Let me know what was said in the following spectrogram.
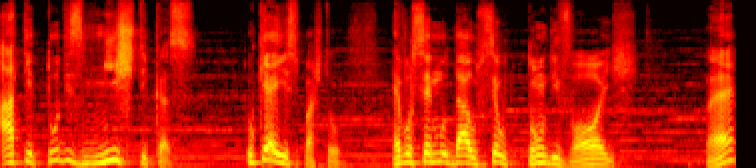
atitudes místicas. O que é isso, pastor? É você mudar o seu tom de voz, né?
